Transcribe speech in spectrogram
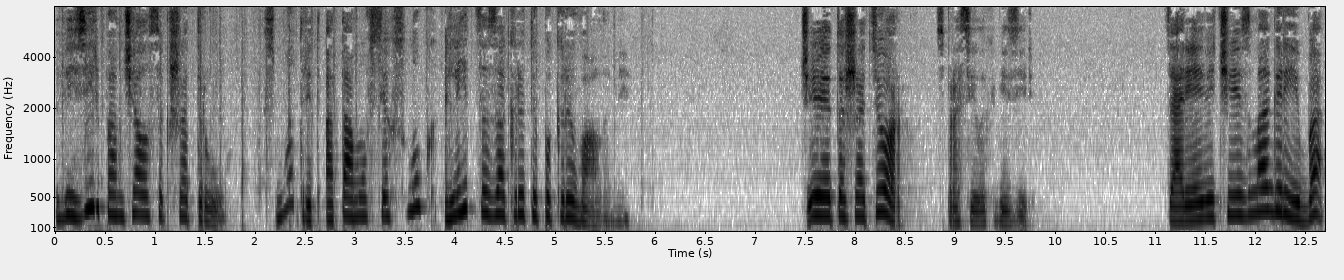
Визирь помчался к шатру, смотрит, а там у всех слуг лица закрыты покрывалами. «Чей это шатер?» — спросил их визирь. «Царевича из Магриба.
